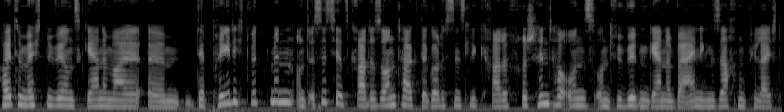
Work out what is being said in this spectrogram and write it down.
Heute möchten wir uns gerne mal ähm, der Predigt widmen. Und es ist jetzt gerade Sonntag, der Gottesdienst liegt gerade frisch hinter uns und wir würden gerne bei einigen Sachen vielleicht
